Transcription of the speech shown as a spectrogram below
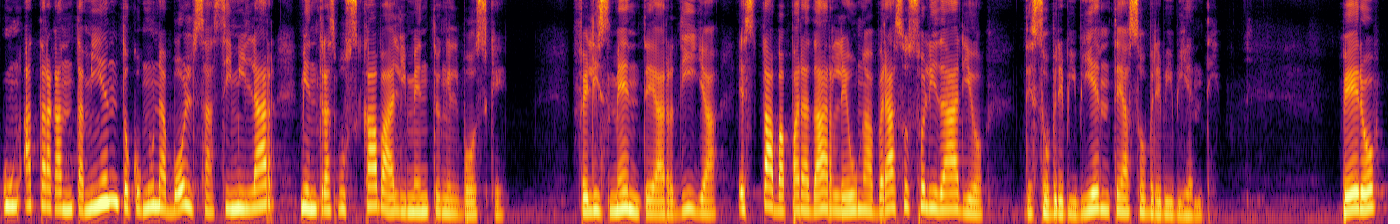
un atragantamiento con una bolsa similar mientras buscaba alimento en el bosque. Felizmente Ardilla estaba para darle un abrazo solidario de sobreviviente a sobreviviente. Pero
